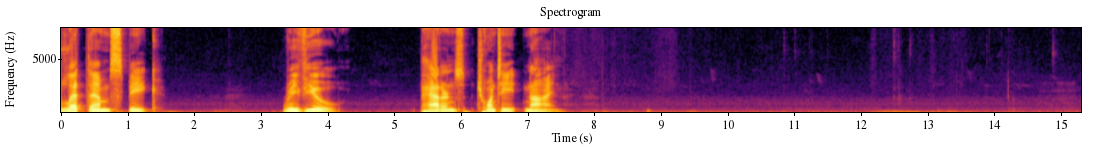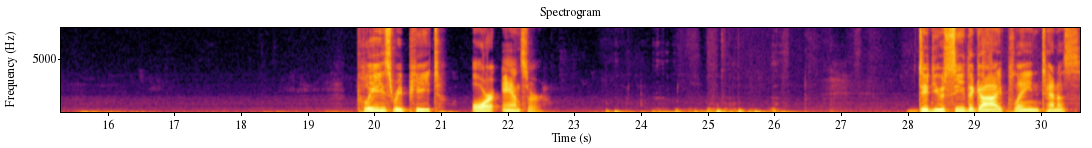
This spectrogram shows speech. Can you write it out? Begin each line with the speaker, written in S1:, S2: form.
S1: Let them speak. Review Patterns 29. Please repeat or answer. Did you see the guy playing tennis?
